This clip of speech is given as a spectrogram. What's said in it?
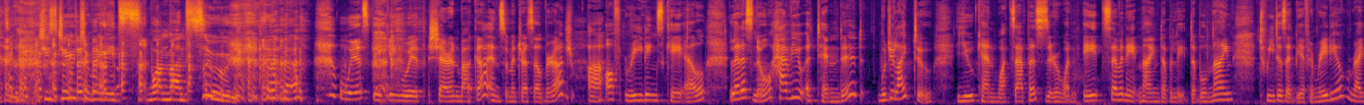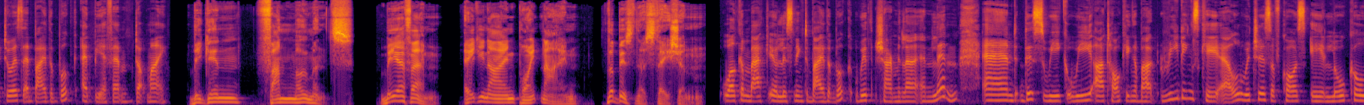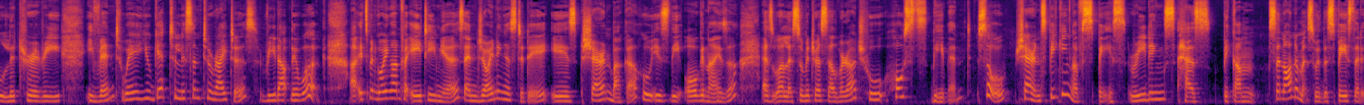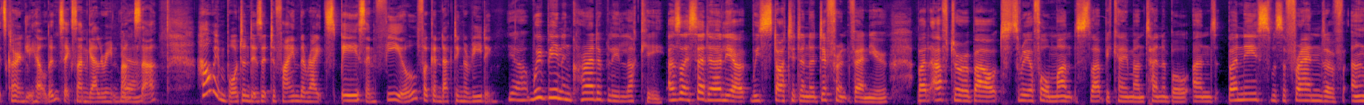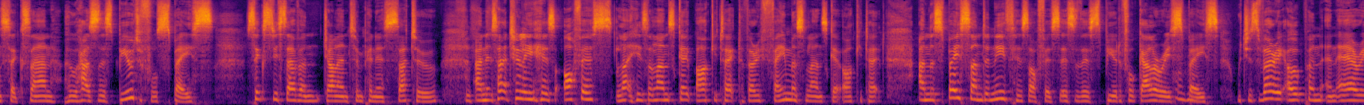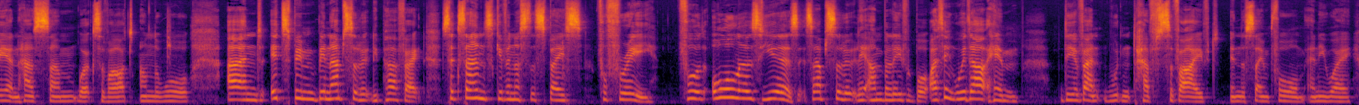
she's due to read one month soon. We're speaking with Sharon Bakar and Sumitra Selvaraj uh, of Readings KL. Let us know, have you attended? Would you like to? You can WhatsApp us 018-789-8899, tweet us at BFM Radio, write to us at bythebook at bfm.my. Begin fun moments. BFM 89.9, the business station. Welcome back. You're listening to By the Book with Sharmila and Lin. And this week we are talking about Readings KL, which is, of course, a local literary event where you get to listen to writers read out their work. Uh, it's been going on for 18 years. And joining us today is Sharon Bakar, who is the organizer, as well as Sumitra Selvaraj, who hosts the event. So, Sharon, speaking of space, Readings has become synonymous with the space that it's currently held in, Seksan Gallery in Bangsar. How important is it to find the right space and feel for conducting a reading? Yeah, we've been incredibly lucky. As I said earlier, we started in a different venue, but after about three or four months, that became untenable. And Bernice was a friend of Ng Seksan, who has this beautiful space. 67 Jalan Tempinis Satu. and it's actually his office. He's a landscape architect, a very famous landscape architect. And the space underneath his office is this beautiful gallery mm-hmm. space, which is very open and airy and has some works of art on the wall. And it's been, been absolutely perfect. Seksan's given us the space for free for all those years. It's absolutely unbelievable. I think without him, the event wouldn't have survived in the same form anyway.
